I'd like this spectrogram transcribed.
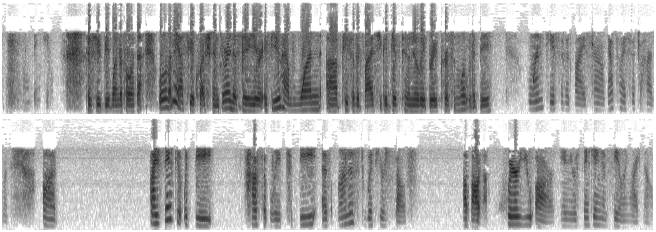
Because you'd be wonderful with that. Well, let me ask you a question. During this new year, if you have one uh, piece of advice you could give to a newly bereaved person, what would it be? one piece of advice. Oh, that's why it's such a hard one. Uh, I think it would be possibly to be as honest with yourself about where you are in your thinking and feeling right now.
